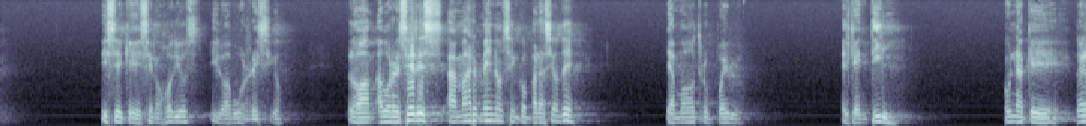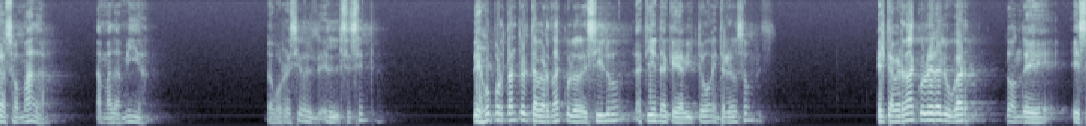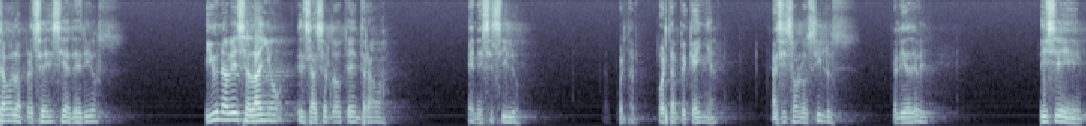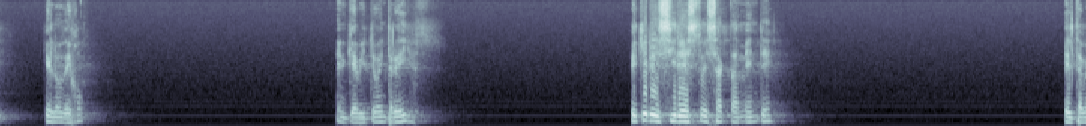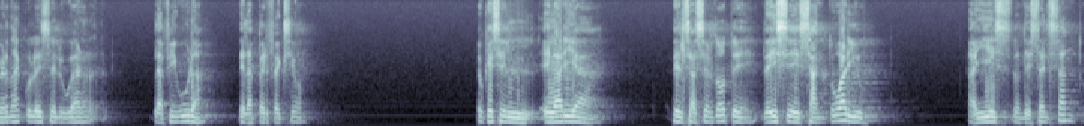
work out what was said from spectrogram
Dice que se enojó Dios y lo aborreció. Lo aborrecer es amar menos en comparación de. Llamó a otro pueblo, el gentil, una que no era su amada, amada mía. Lo aborreció el, el 60. Dejó por tanto el tabernáculo de Silo, la tienda que habitó entre los hombres. El tabernáculo era el lugar donde estaba la presencia de Dios. Y una vez al año el sacerdote entraba en ese silo, la puerta, puerta pequeña. Así son los silos el día de hoy. Dice que lo dejó, en que habitó entre ellos. ¿Qué quiere decir esto exactamente? El tabernáculo es el lugar, la figura de la perfección. Lo que es el, el área del sacerdote, de ese santuario, ahí es donde está el santo.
